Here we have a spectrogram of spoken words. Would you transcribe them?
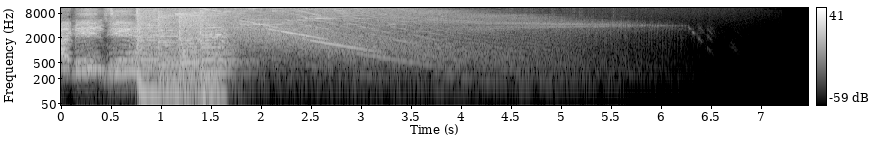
победим!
